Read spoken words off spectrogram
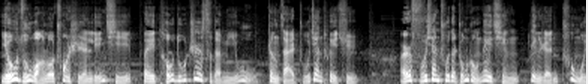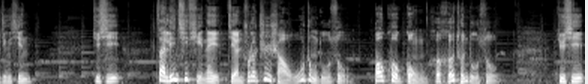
游族网络创始人林奇被投毒致死的迷雾正在逐渐褪去，而浮现出的种种内情令人触目惊心。据悉，在林奇体内检出了至少五种毒素。包括汞和河豚毒素。据悉，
